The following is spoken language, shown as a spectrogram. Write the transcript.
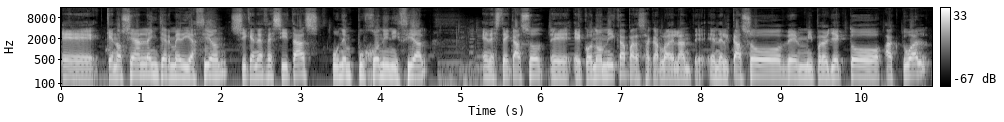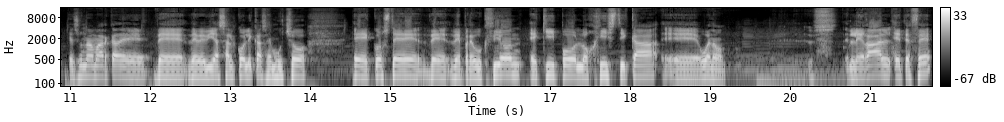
eh, que no sean la intermediación, sí que necesitas un empujón inicial, en este caso eh, económica, para sacarlo adelante. En el caso de mi proyecto actual, que es una marca de, bebidas alcohólicas, hay mucho eh, coste de, producción, equipo, logística, bueno, legal, etc.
